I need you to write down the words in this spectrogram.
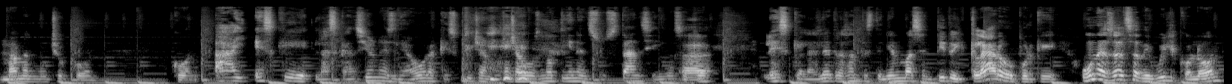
maman mucho con, con, ay, es que las canciones de ahora que escuchan los chavos no tienen sustancia y no sé Ah. qué. Es que las letras antes tenían más sentido. Y claro, porque una salsa de Will Colón,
